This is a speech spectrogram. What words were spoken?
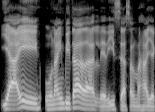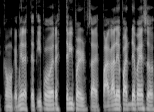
Y ahí una invitada le dice a Salma Hayek como que, mira, este tipo eres stripper, ¿sabes? Págale par de pesos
